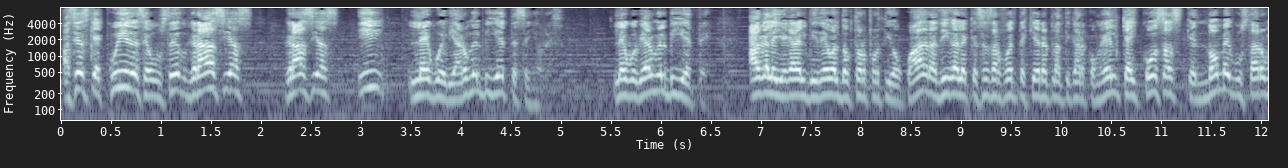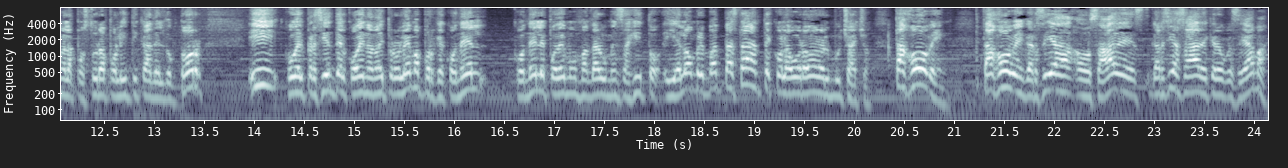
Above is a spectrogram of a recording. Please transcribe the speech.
Así es que cuídese usted, gracias, gracias y le huevearon el billete, señores. Le huevearon el billete. Hágale llegar el video al doctor Portillo Cuadra, dígale que César Fuente quiere platicar con él, que hay cosas que no me gustaron en la postura política del doctor. Y con el presidente del COENA no hay problema porque con él, con él le podemos mandar un mensajito. Y el hombre es bastante colaborador, el muchacho. Está joven, está joven, García Osade, García Sade creo que se llama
